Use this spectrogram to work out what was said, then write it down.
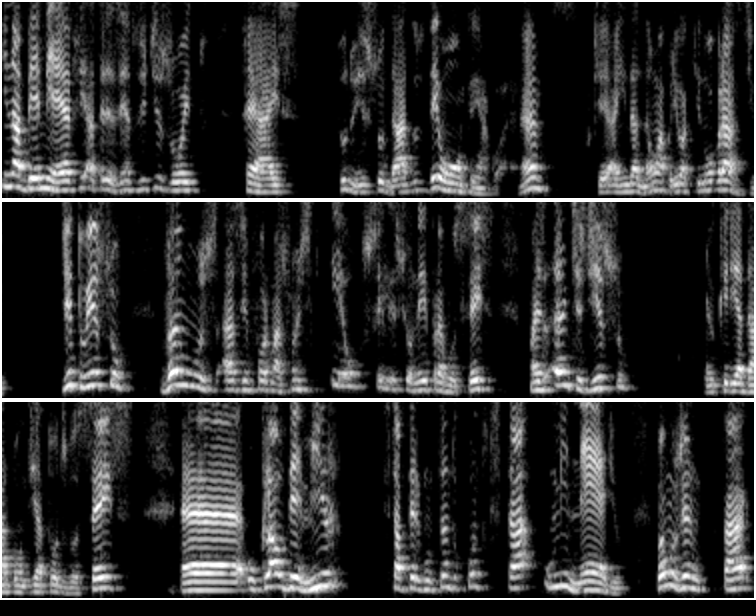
e na BMF a 318 reais. Tudo isso dados de ontem agora, né? Porque ainda não abriu aqui no Brasil. Dito isso, vamos às informações que eu selecionei para vocês, mas antes disso, eu queria dar bom dia a todos vocês. É, o Claudemir está perguntando quanto está o minério. Vamos juntar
